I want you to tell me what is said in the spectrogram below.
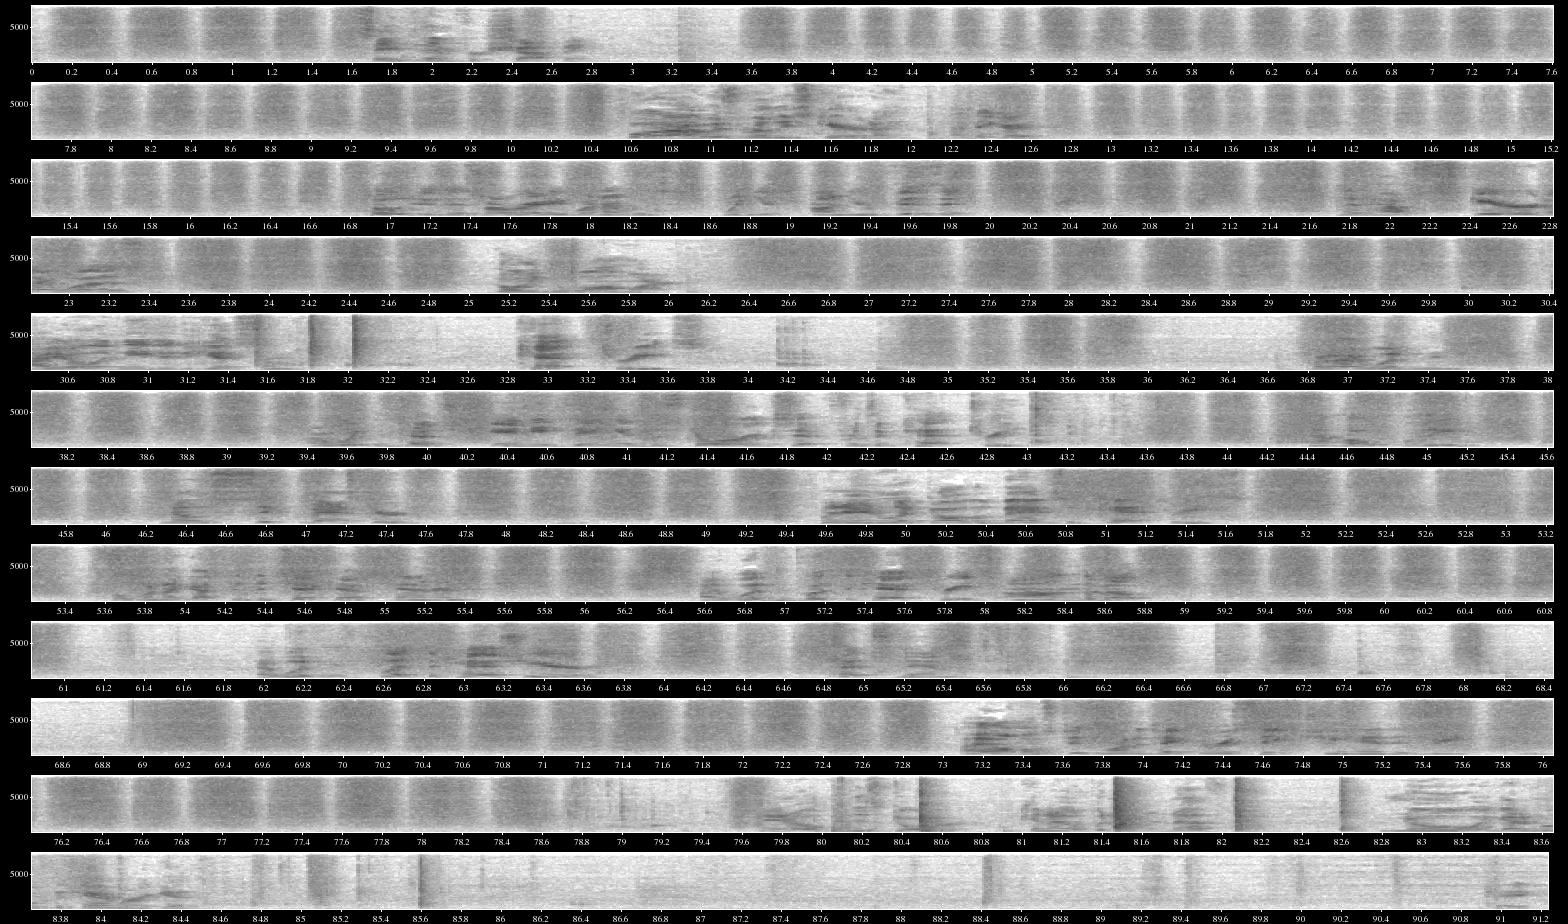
save them for shopping. Boy, I was really scared. I, I think I told you this already when I was when you on your visit that how scared I was going to Walmart. I only needed to get some cat treats, but I wouldn't I wouldn't touch anything in the store except for the cat treats. Now hopefully no sick bastard went in and licked all the bags of cat treats. But when I got to the checkout counter, I wouldn't put the cat treats on the belt. I wouldn't let the cashier touch them. I almost didn't want to take the receipt she handed me. I'm gonna open this door. Can I open it enough? No, I gotta move the camera again. Okay.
